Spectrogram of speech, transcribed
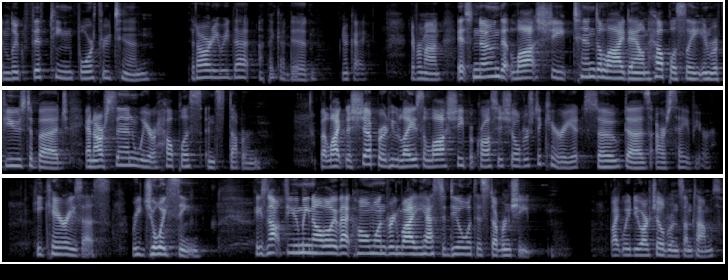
In Luke 15, 4 through 10, did I already read that? I think I did. Okay, never mind. It's known that Lot's sheep tend to lie down helplessly and refuse to budge. In our sin, we are helpless and stubborn. But like the shepherd who lays the lost sheep across his shoulders to carry it, so does our Savior. He carries us, rejoicing. He's not fuming all the way back home, wondering why he has to deal with his stubborn sheep, like we do our children sometimes.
